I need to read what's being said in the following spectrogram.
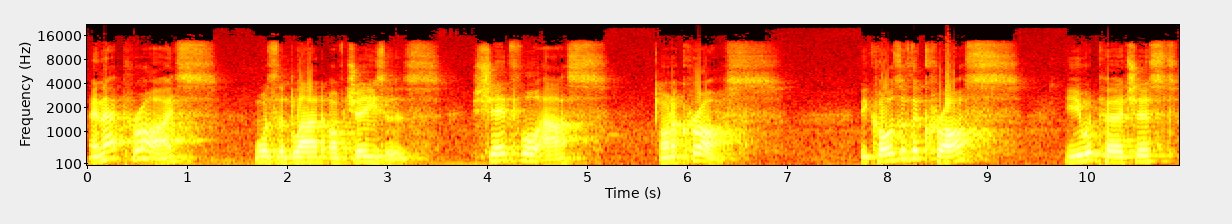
And that price was the blood of Jesus shed for us on a cross. Because of the cross, you were purchased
